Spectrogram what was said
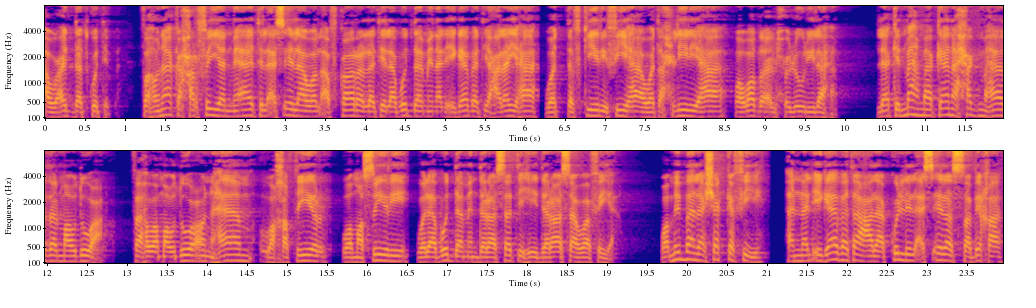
أو عدة كتب. فهناك حرفيا مئات الأسئلة والأفكار التي لابد من الإجابة عليها والتفكير فيها وتحليلها ووضع الحلول لها. لكن مهما كان حجم هذا الموضوع فهو موضوع هام وخطير ومصيري ولا بد من دراسته دراسة وافية. ومما لا شك فيه أن الإجابة على كل الأسئلة السابقة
